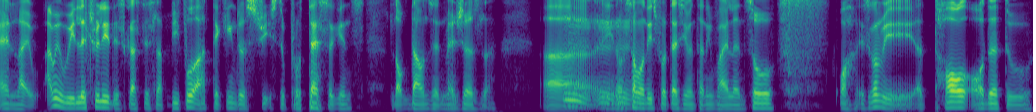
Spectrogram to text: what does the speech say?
And like I mean we literally discussed this like people are taking to the streets to protest against lockdowns and measures. lah. Uh you know, some of these protests even turning violent. So wow, it's gonna be a tall order to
